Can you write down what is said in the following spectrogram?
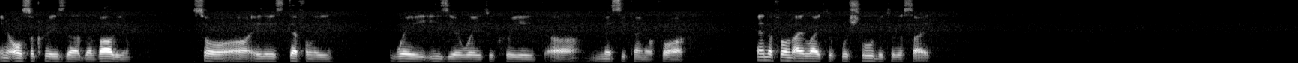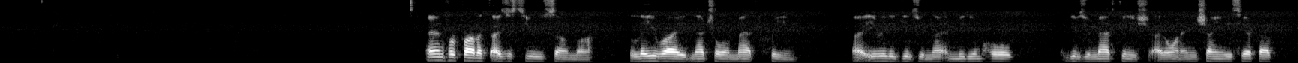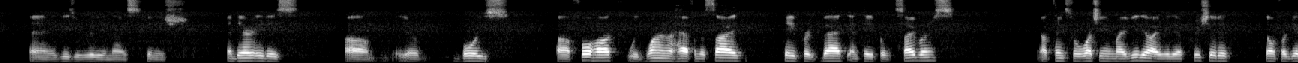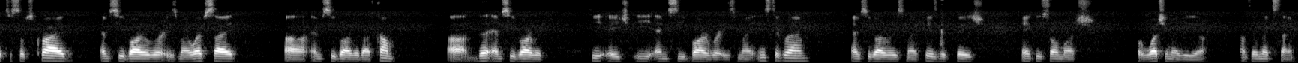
and it also creates the, the volume so uh, it is definitely way easier way to create a messy kind of faux and the front I like to push a little bit to the side. And for product I just use some uh, Layrite Natural Matte Cream. Uh, it really gives you a medium hold, gives you matte finish. I don't want any shine in this haircut and it gives you really a nice finish. And there it is um, your boys uh, hawk with one and a half on the side, tapered back and tapered sideburns. Now thanks for watching my video, I really appreciate it. Don't forget to subscribe. MC Barber is my website, uh, mcbarber.com. Uh, the MC Barber, T-H-E-M-C Barber is my Instagram. MC Barber is my Facebook page. Thank you so much for watching my video. Until next time.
